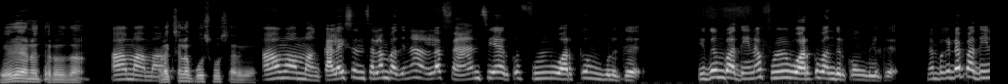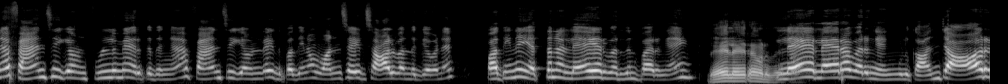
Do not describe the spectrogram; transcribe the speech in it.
வெறும் இருநூத்தி அறுபது தான். ஆமா ஆமா கலெக்ஷன்ல புதுசு புதுசா இருக்கு ஆமா ஆமா கலெக்ஷன்ஸ் எல்லாம் பாத்தீங்கன்னா நல்லா ஃபேன்சியா இருக்கும். ஃபுல் ஒர்க் உங்களுக்கு. இதுவும் பாத்தீங்கன்னா ஃபுல் ஒர்க் வந்திருக்கும் உங்களுக்கு. நம்ம கிட்ட பாத்தீங்கன்னா ஃபேன்சி கவுன் ஃபுல்லுமே இருக்குதுங்க. ஃபேன்சி கவுன்ல இது பாத்தீங்கன்னா ஒன் சைடு சால் வந்த கவுனு பாத்தீங்கன்னா எத்தனை லேயர் வருதுன்னு பாருங்க. வேலையரா வருது. லேயர் லேயரா வருங்க. உங்களுக்கு அஞ்சு ஆறு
